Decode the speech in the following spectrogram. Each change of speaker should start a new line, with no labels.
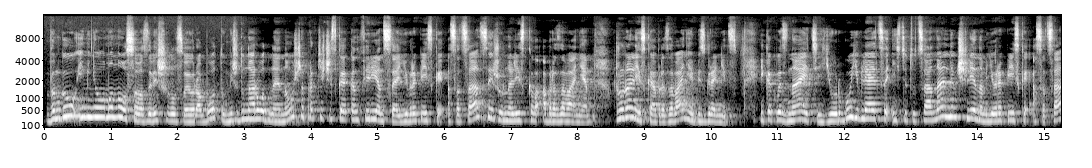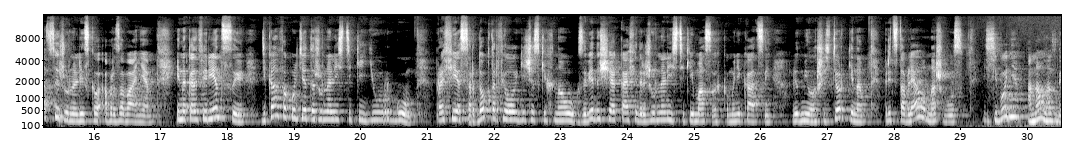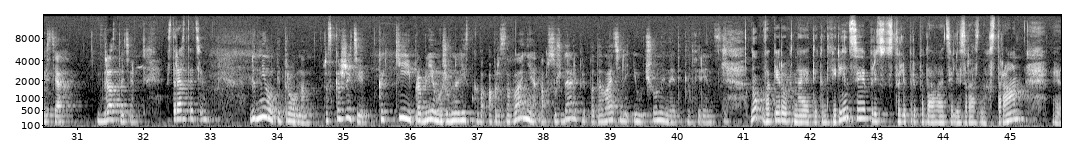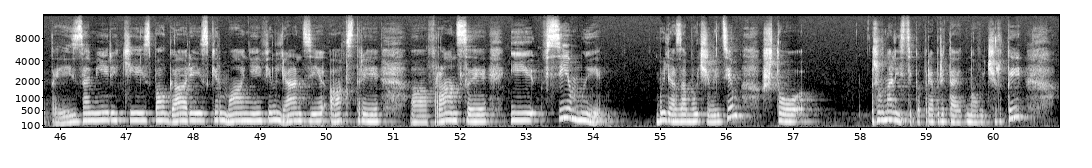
В МГУ имени Ломоносова завершила свою работу Международная научно-практическая конференция Европейской ассоциации журналистского образования «Журналистское образование без границ». И, как вы знаете, ЮРГУ является институциональным членом Европейской ассоциации журналистского образования. И на конференции декан факультета журналистики ЮРГУ, профессор, доктор филологических наук, заведующая кафедрой журналистики и массовых коммуникаций Людмила Шестеркина представляла наш вуз. И сегодня она у нас в гостях. Здравствуйте.
Здравствуйте.
Людмила Петровна, расскажите, какие проблемы журналистского образования обсуждали преподаватели и ученые на этой конференции?
Ну, во-первых, на этой конференции присутствовали преподаватели из разных стран. Это из Америки, из Болгарии, из Германии, Финляндии, Австрии, а, Франции. И все мы были озабочены тем, что журналистика приобретает новые черты,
